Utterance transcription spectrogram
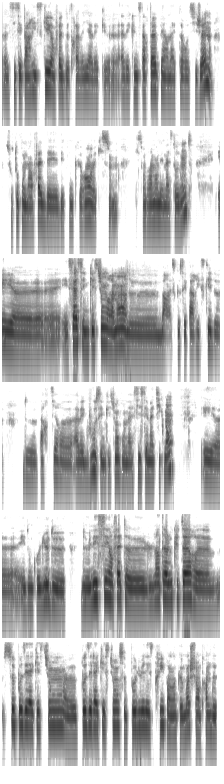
euh si c'est pas risqué en fait de travailler avec euh, avec une start-up et un acteur aussi jeune, surtout qu'on est en face des, des concurrents qui sont qui sont vraiment des mastodontes. Et, et ça, c'est une question vraiment de, ben, est-ce que c'est pas risqué de, de partir euh, avec vous? C'est une question qu'on a systématiquement. Et, euh, et, donc au lieu de, de laisser en fait euh, l'interlocuteur se poser la question, poser la question, se polluer l'esprit pendant que moi je suis en train de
